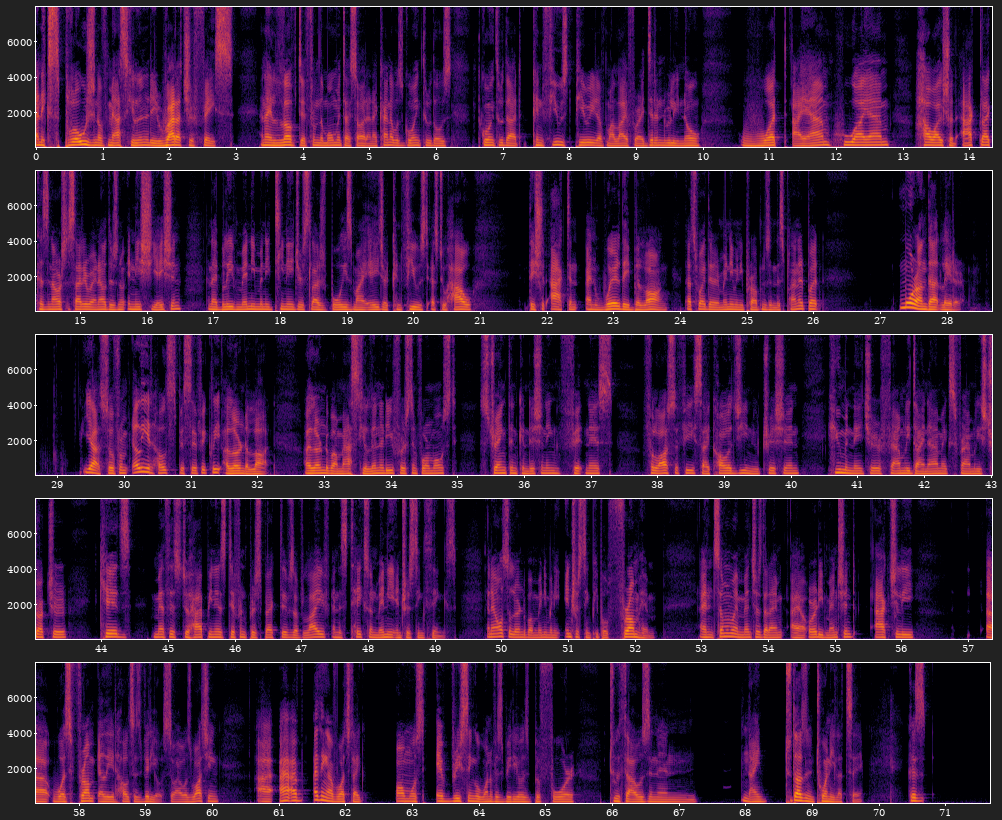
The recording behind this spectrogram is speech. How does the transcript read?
an explosion of masculinity right at your face. And I loved it from the moment I saw it, and I kind of was going through those going through that confused period of my life where I didn't really know what I am, who I am, how I should act like. Because in our society right now, there's no initiation, and I believe many many teenagers slash boys my age are confused as to how they should act and and where they belong. That's why there are many many problems in this planet. But more on that later. Yeah, so from Elliot Hulse specifically, I learned a lot. I learned about masculinity first and foremost strength and conditioning, fitness, philosophy, psychology, nutrition, human nature, family dynamics, family structure, kids, methods to happiness, different perspectives of life, and his takes on many interesting things. And I also learned about many, many interesting people from him. And some of my mentors that I'm, I already mentioned actually uh, was from Elliot Hulse's videos. So I was watching, uh, I have, I think I've watched like almost every single one of his videos before 2009 2020 let's say. Because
